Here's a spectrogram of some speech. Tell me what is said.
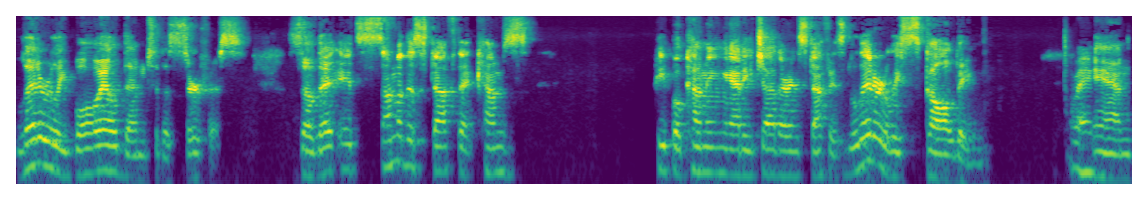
literally boiled them to the surface so that it's some of the stuff that comes people coming at each other and stuff is literally scalding right and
